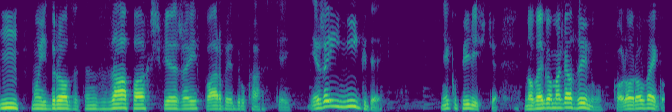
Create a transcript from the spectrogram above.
Mm, moi drodzy, ten zapach świeżej farby drukarskiej. Jeżeli nigdy nie kupiliście nowego magazynu kolorowego,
